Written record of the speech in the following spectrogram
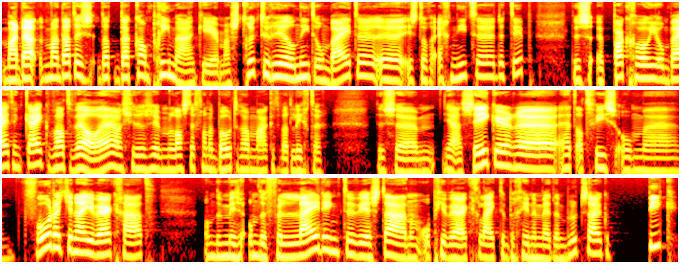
maar dat, maar dat, is, dat, dat kan prima een keer. Maar structureel niet ontbijten eh, is toch echt niet eh, de tip. Dus pak gewoon je ontbijt en kijk wat wel. Hè. Als je dus in last hebt van een boterham, maak het wat lichter. Dus ehm, ja, zeker het advies om voordat je naar je werk gaat, om de, om de verleiding te weerstaan om op je werk gelijk te beginnen met een bloedsuikerpiek,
